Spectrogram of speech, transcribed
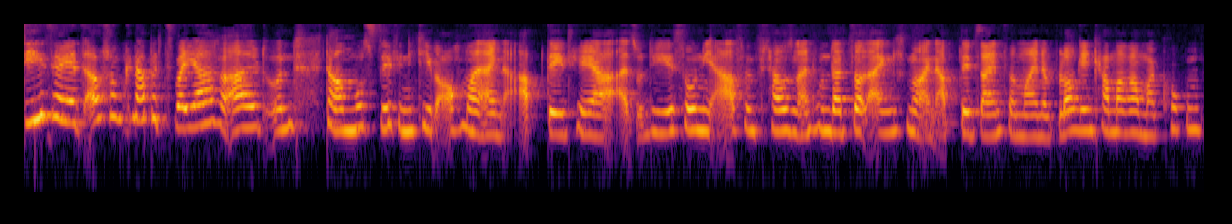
die ist ja jetzt auch schon knappe zwei Jahre alt und da muss definitiv auch mal ein Update her. Also die Sony A5100 soll eigentlich nur ein Update sein für meine Vlogging-Kamera. Mal gucken,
